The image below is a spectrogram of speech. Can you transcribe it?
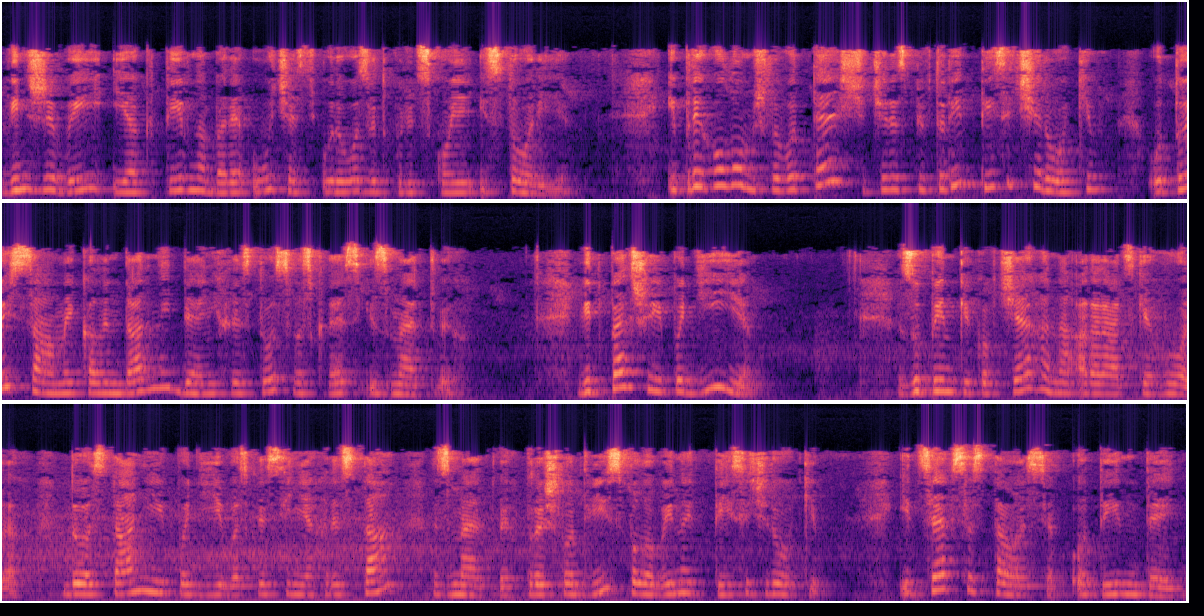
Він живий і активно бере участь у розвитку людської історії. І приголомшливо те, що через півтори тисячі років у той самий календарний день Христос воскрес із мертвих. Від першої події зупинки ковчега на Араратських горах до останньої події Воскресіння Христа з мертвих пройшло дві з половиною тисяч років. І це все сталося в один день.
